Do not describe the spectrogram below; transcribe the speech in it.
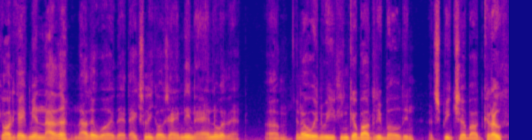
God gave me another another word that actually goes hand in hand with that. Um, you know, when we think about rebuilding, it speaks about growth.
